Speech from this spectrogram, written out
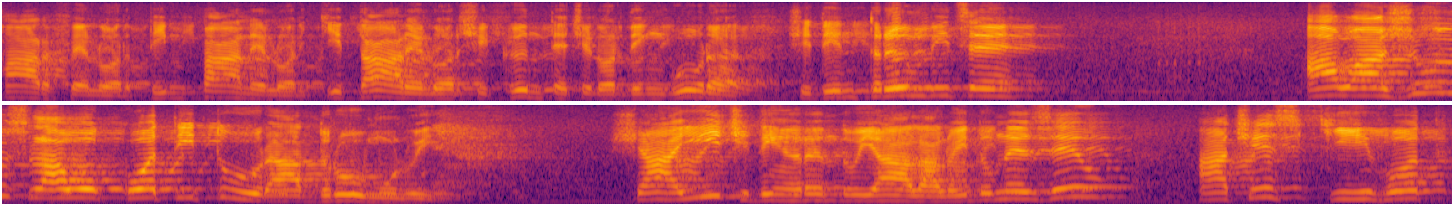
harfelor, timpanelor, chitarelor și cântecelor din gură și din trâmbițe, au ajuns la o cotitură a drumului. Și aici, din rânduiala lui Dumnezeu, acest chivot,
